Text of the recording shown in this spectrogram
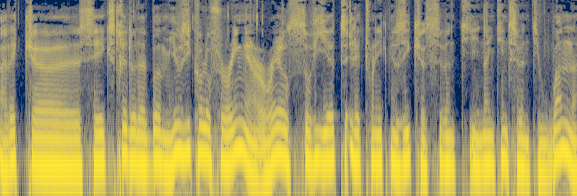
avec euh, ces extraits de l'album Musical Offering Real Soviet Electronic Music 1971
